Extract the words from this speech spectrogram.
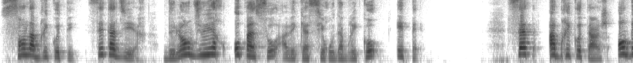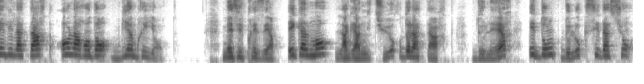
sans l'abricoter, c'est-à-dire de l'enduire au pinceau avec un sirop d'abricot épais. Cet abricotage embellit la tarte en la rendant bien brillante. Mais il préserve également la garniture de la tarte, de l'air et donc de l'oxydation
